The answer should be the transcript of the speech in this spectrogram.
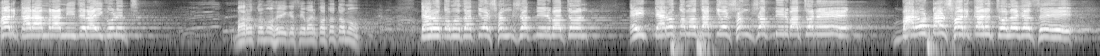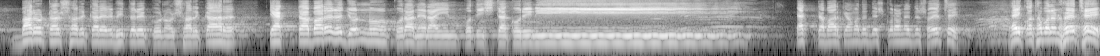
সরকার আমরা নিজেরাই গড়েছি। বারোতম হয়ে গেছে, এবার কততম? তেরোতম জাতীয় সংসদ নির্বাচন। এই তেরোতম জাতীয় সংসদ নির্বাচনে বারোটা সরকার চলে গেছে। বারোটা সরকারের ভিতরে কোন সরকার একটা বারের জন্য কোরআনের আইন প্রতিষ্ঠা করেনি। একটা বার কি আমাদের দেশ কোরআনের দেশ হয়েছে? এই কথা বলেন, হয়েছে।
